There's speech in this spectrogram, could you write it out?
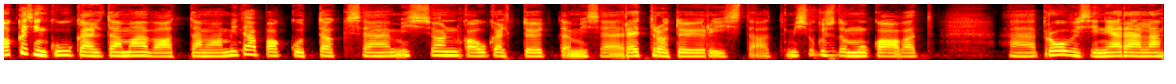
hakkasin guugeldama ja vaatama, mida pakutakse, mis on kaugelt töötamise retrotööriistad, missugused on mugavad. Äh, proovisin järele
